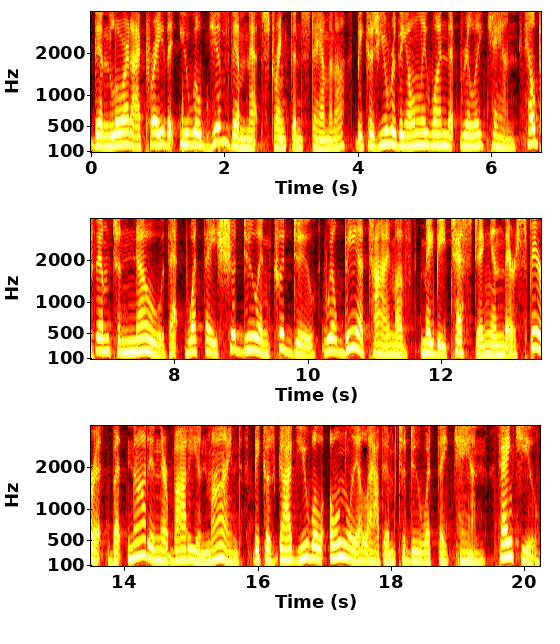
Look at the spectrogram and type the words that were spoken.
Then, Lord, I pray that you will give them that strength and stamina because you are the only one that really can. Help them to know that what they should do and could do will be a time of maybe testing in their spirit but not in their body and mind, because God, you will only allow them to do what they can. Thank you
